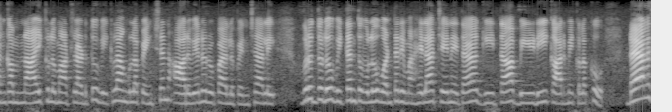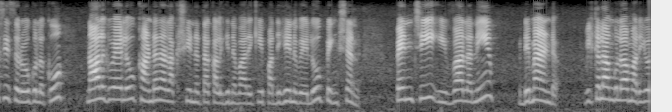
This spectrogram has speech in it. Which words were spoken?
సంఘం నాయకులు మాట్లాడుతూ వికలాంగుల పెన్షన్ ఆరు వేల రూపాయలు పెంచాలి. వృద్ధులు వితంతువులు ఒంటరి మహిళ చేనేత గీత బీడీ కార్మికులకు డయాలసిస్ రోగులకు నాలుగు వేలు కండరాల క్షీణత కలిగిన వారికి పదిహేను వేలు పెన్షన్ పెంచి ఇవ్వాలని డిమాండ్ వికలాంగుల మరియు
